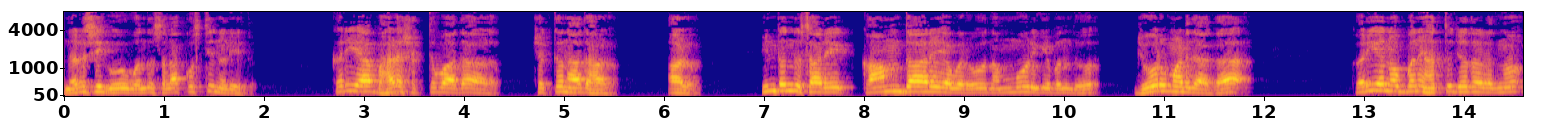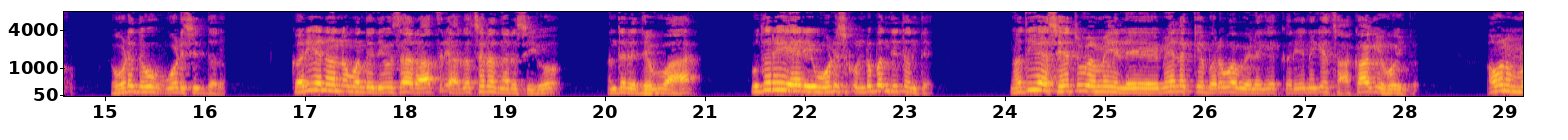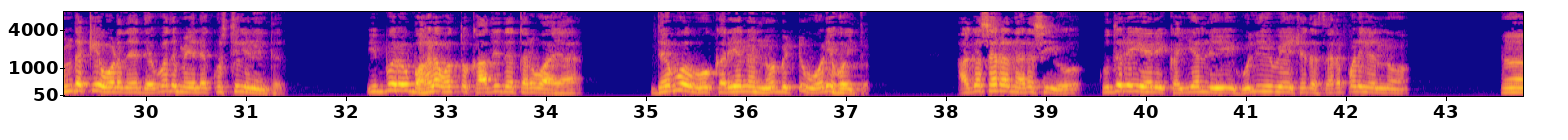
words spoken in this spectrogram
ನರಸಿಗೂ ಒಂದು ಸಲ ಕುಸ್ತಿ ನಡೆಯಿತು. ಕರಿಯ ಬಹಳ ಶಕ್ತವಾದ ಆಳು. ಶಕ್ತನಾದ ಹಾಳು ಆಳು. ಇಂದೊಂದು ಸಾರಿ ಕಾಮ್ದಾರೆಯವರು ನಮ್ಮೂರಿಗೆ ಬಂದು ಜೋರು ಮಾಡಿದಾಗ ಕರಿಯನೊಬ್ಬನೇ ಹತ್ತು ಜನರನ್ನು ಹೊಡೆದು ಓಡಿಸಿದ್ದನು. ಕರಿಯನನ್ನು ಒಂದು ದಿವಸ ರಾತ್ರಿ ಅಗಸರ ನರಸಿಯು, ಅಂದರೆ ದೆವ್ವ, ಕುದುರೆ ಏರಿ ಓಡಿಸಿಕೊಂಡು ಬಂದಿತಂತೆ. ನದಿಯ ಸೇತುವೆ ಮೇಲೆ, ಮೇಲಕ್ಕೆ ಬರುವ ವೇಳೆಗೆ ಕರಿಯನಿಗೆ ಸಾಕಾಗಿ ಹೋಯಿತು. ಅವನು ಮುಂದಕ್ಕೆ ಓಡದೆ ದೆವ್ವದ ಮೇಲೆ ಕುಸ್ತಿಗೆ ನಿಂತನು. ಇಬ್ಬರು ಬಹಳ ಹೊತ್ತು ಕಾದಿದ ತರುವಾಯ ದೆವ್ವವು ಕರಿಯನನ್ನು ಬಿಟ್ಟು ಓಡಿ ಹೋಯಿತು. ಅಗಸರ ನರಸಿಯು ಕುದುರೆ ಏರಿ ಕೈಯಲ್ಲಿ ಹುಲಿ ವೇಷದ ಸರಪಳಿಯನ್ನು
